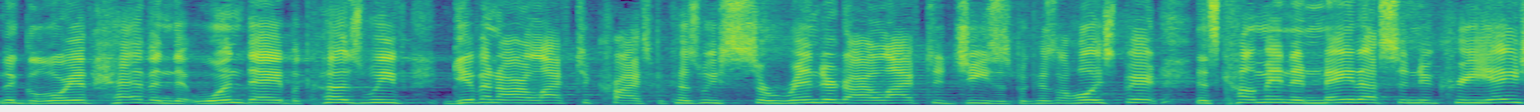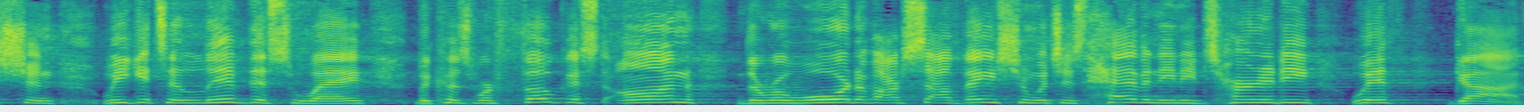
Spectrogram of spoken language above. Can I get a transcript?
the glory of heaven. That one day, because we've given our life to Christ, because we've surrendered our life to Jesus, because the Holy Spirit has come in and made us a new creation, we get to live this way because we're focused on the reward of our salvation, which is heaven in eternity with God.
